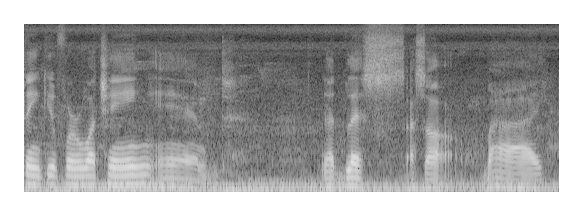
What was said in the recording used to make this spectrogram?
Thank you for watching and God bless us all. Bye.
